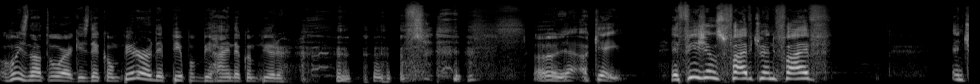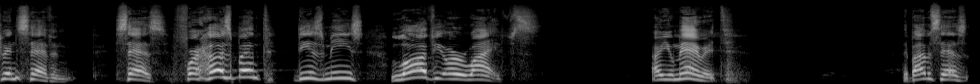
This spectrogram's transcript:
who is not work is the computer or the people behind the computer? oh yeah, okay. Ephesians 5:25 and 27 says, "For husband, this means love your wives." Are you married? The Bible says,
